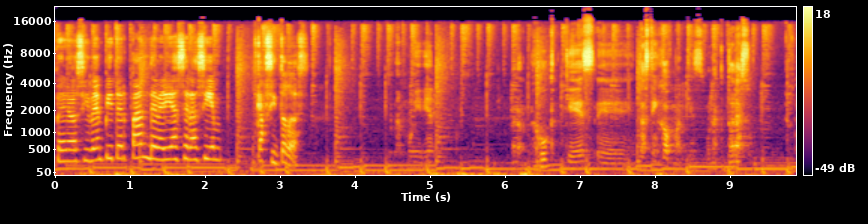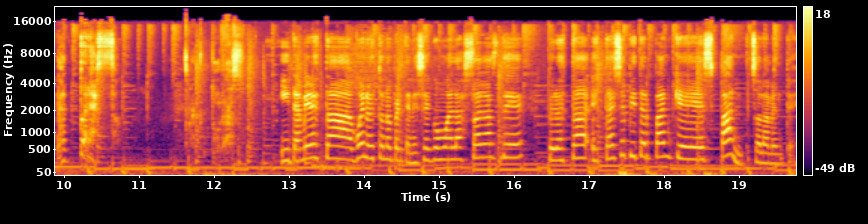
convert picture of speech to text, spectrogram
Pero si ven Peter Pan debería ser así en casi todas. Muy bien. Bueno, Hook, que es eh, Dustin Hoffman, que es un actorazo. Actorazo. Actorazo. Y también está, bueno, esto no pertenece como a las sagas de, pero está, está ese Peter Pan que es Pan solamente,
